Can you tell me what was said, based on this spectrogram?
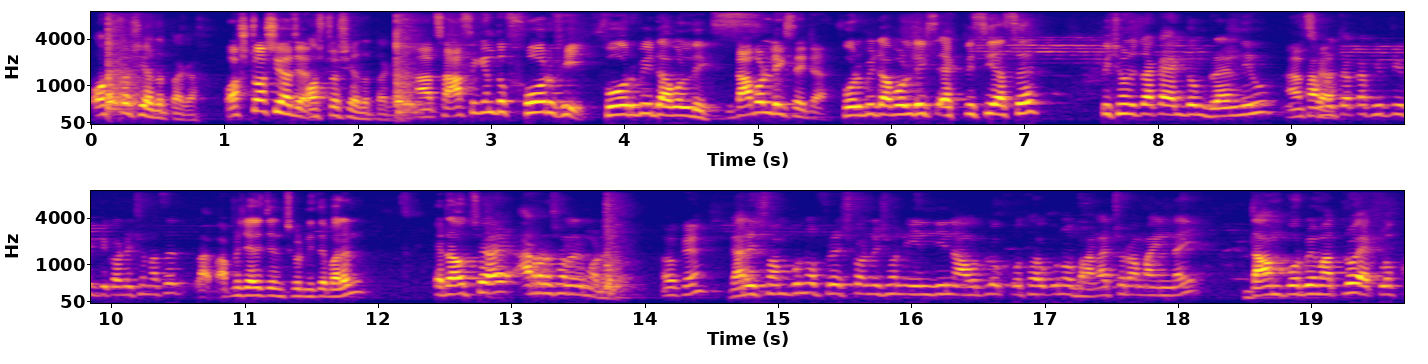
অষ্টাশি হাজার টাকা। অষ্টআশি হাজার? অষ্টাশি হাজার টাকা। আচ্ছা আছে কিন্তু ফোর ভি ফোর বি ডাবল ডিক্স ডাবল ডিক্স এটা। ফোর বি ডাবল ডিক্স এক পিসি আছে। পিছনের চাকা একদম ব্র্যান্ড নিউ আচ্ছা। সামনের চাকা ফিফটি ফিফটি কন্ডিশন আছে আপনি চাইলে চেঞ্জ করে নিতে পারেন। এটা হচ্ছে আঠারো সালের মডেল ওকে গাড়ির সম্পূর্ণ ফ্রেশ কন্ডিশন ইঞ্জিন আউটলুক কোথাও কোনো ভাঙাচোরা মাইন নাই। দাম পড়বে মাত্র এক লক্ষ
